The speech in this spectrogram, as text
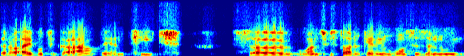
that are able to go out there and teach. So once we started getting horses and we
